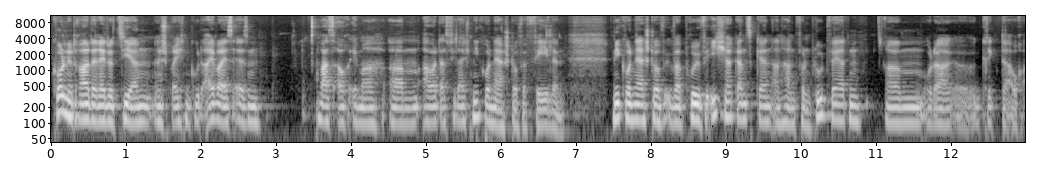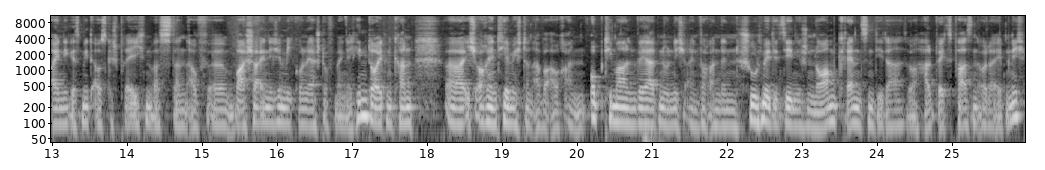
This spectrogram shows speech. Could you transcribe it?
Kohlenhydrate reduzieren, entsprechend gut Eiweiß essen, was auch immer, ähm, aber dass vielleicht Mikronährstoffe fehlen. Mikronährstoffe überprüfe ich ja ganz gern anhand von Blutwerten ähm, oder äh, kriege da auch einiges mit aus Gesprächen, was dann auf äh, wahrscheinliche Mikronährstoffmängel hindeuten kann. Äh, ich orientiere mich dann aber auch an optimalen Werten und nicht einfach an den schulmedizinischen Normgrenzen, die da so halbwegs passen oder eben nicht.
